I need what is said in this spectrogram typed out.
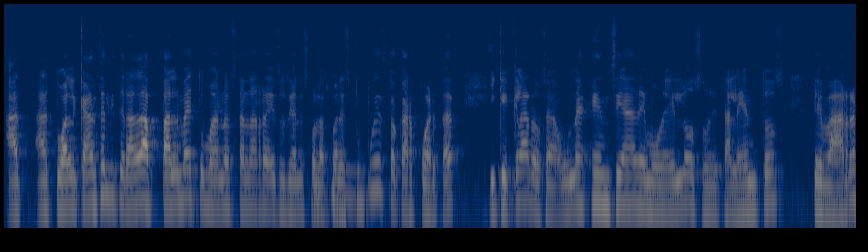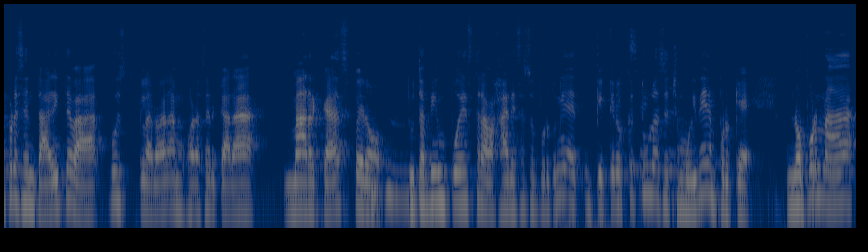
a, tu alcance, literal, la palma de tu mano están las redes sociales con las cuales tú puedes tocar puertas y que, claro, o sea, una agencia de modelos o de talentos te va a representar y te va, pues, claro, a lo mejor acercar a marcas, pero tú también puedes trabajar esas oportunidades y que creo que tú lo has hecho muy bien porque no por nada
